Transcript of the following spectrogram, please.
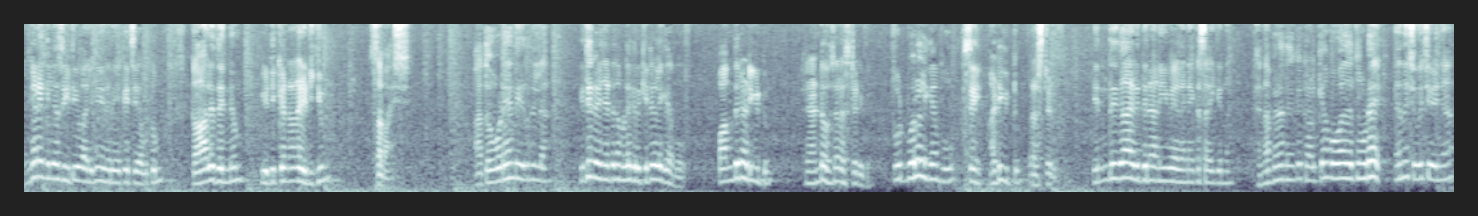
എങ്ങനെയെങ്കിലും സീറ്റ് വലിഞ്ഞ് കയറിയൊക്കെ ചേർത്തും കാൽ തിന്നും ഇടിക്കേണ്ട ഇടിക്കും സബാഷ്. അതോടെയും തീർന്നില്ല. ഇത് കഴിഞ്ഞിട്ട് നമ്മൾ ക്രിക്കറ്റ് കളിക്കാൻ പോകും. പന്തിന് അടി കിട്ടും. രണ്ട് ദിവസം റെസ്റ്റ് എടുക്കും. ഫുട്ബോൾ കളിക്കാൻ പോകും. സെയിം അടി കിട്ടും റെസ്റ്റ് എടുക്കും. എന്ത് കാര്യത്തിനാണ് ഈ വേദനയൊക്കെ സഹിക്കുന്നത് എന്നാൽ പിന്നെ നിങ്ങൾക്ക് കളിക്കാൻ പോകാതെ എന്ന് ചോദിച്ചു കഴിഞ്ഞാൽ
